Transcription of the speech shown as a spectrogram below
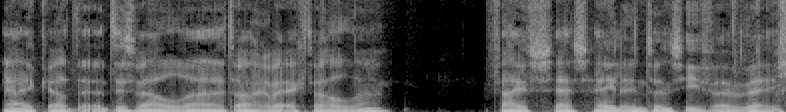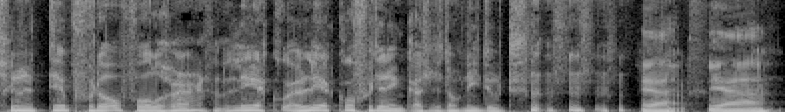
Ja, ik had, het is wel, uh, het waren echt wel uh, vijf, zes hele intensieve weken. Misschien een tip voor de opvolger. Leer, leer koffie drinken als je het nog niet doet. ja, ja.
